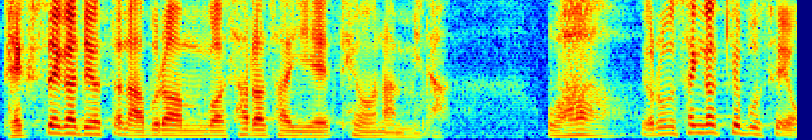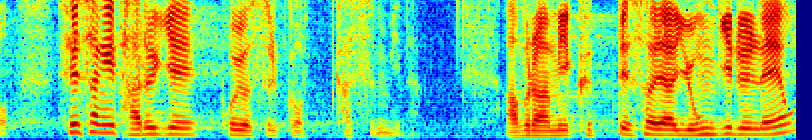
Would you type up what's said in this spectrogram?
100세가 되었던 아브라함과 사라 사이에 태어납니다. 와, 여러분 생각해 보세요. 세상이 다르게 보였을 것 같습니다. 아브라함이 그때서야 용기를 내어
